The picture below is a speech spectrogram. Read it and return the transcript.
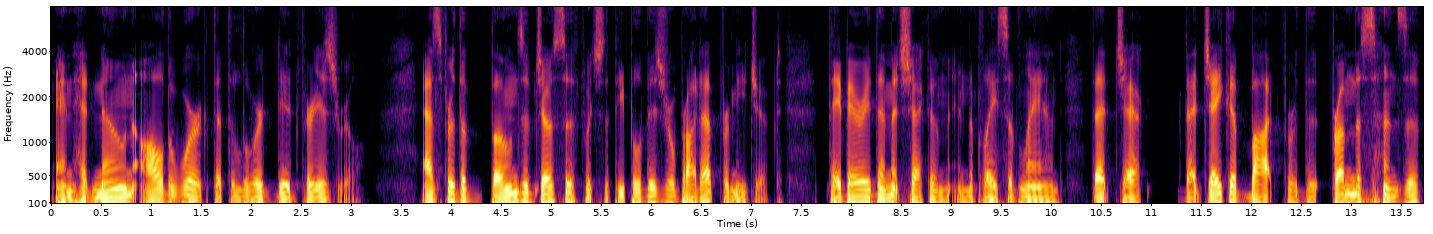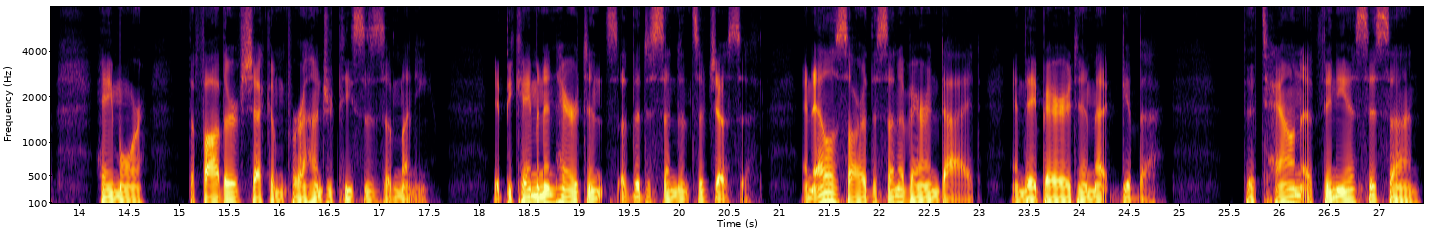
and had known all the work that the Lord did for Israel. As for the bones of Joseph, which the people of Israel brought up from Egypt, they buried them at Shechem in the place of land that, ja- that Jacob bought for the, from the sons of Hamor, the father of Shechem, for a hundred pieces of money. It became an inheritance of the descendants of Joseph. And Eleazar the son of Aaron died, and they buried him at Gibeah, the town of Phinehas his son,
